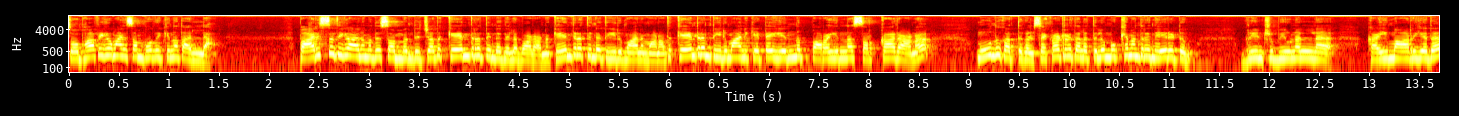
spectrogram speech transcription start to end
സ്വാഭാവികമായി സംഭവിക്കുന്നതല്ല. പാരിസ്ഥിതിക അനുമതി സംബന്ധിച്ച് അത് കേന്ദ്രത്തിന്റെ നിലപാടാണ് കേന്ദ്രത്തിന്റെ തീരുമാനമാണ്. അത് കേന്ദ്രം തീരുമാനിക്കട്ടെ എന്ന് പറയുന്ന സർക്കാരാണ് മൂന്ന് കത്തുകൾ. സെക്രട്ടറി തലത്തിലും മുഖ്യമന്ത്രി നേരിട്ടും ഗ്രീൻ ട്രിബ്യൂണലിന് കൈമാറിയത്.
